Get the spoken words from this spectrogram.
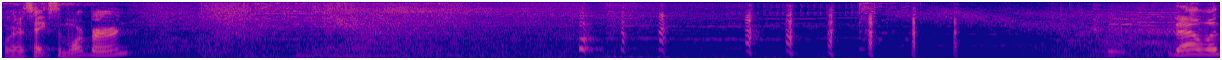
We're gonna take some more burn. that was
